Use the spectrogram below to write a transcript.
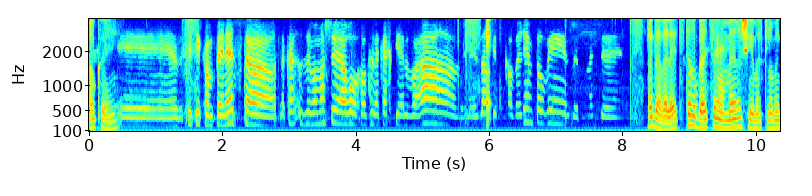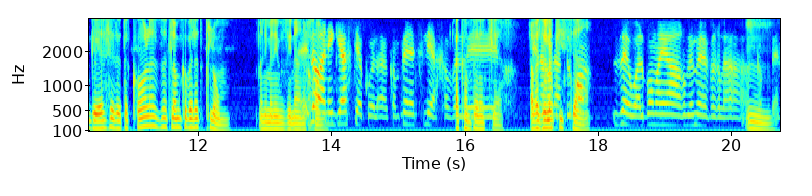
אוקיי. אה, אז עשיתי קמפיין אדסטארט. זה ממש ארוך, אבל לקחתי הלוואה ונעזרתי בחברים טובים, זה באמת... אה, רגע, אבל אדסטאר בעצם אומר שאם את לא מגייסת את הכל, אז את לא מקבלת כלום. אם אני מבינה נכון. לא, אני גייסתי הכל, הקמפיין הצליח, אבל... הקמפיין אה, הצליח. כן, אבל זה לא כיסה. זהו, האלבום היה הרבה מעבר Mm. לקמפיין.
